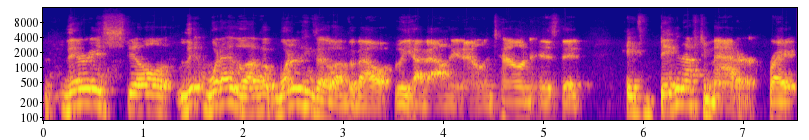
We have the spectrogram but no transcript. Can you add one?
there is still what I love. One of the things I love about Lehigh Valley and Allentown is that it's big enough to matter, right?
